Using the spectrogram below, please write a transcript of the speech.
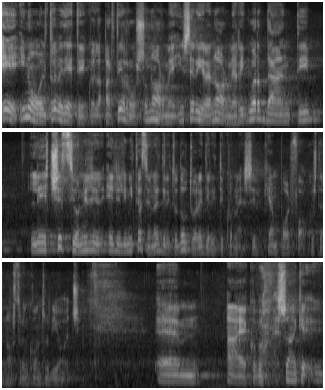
e inoltre, vedete, quella parte in rosso, norme, inserire norme riguardanti le eccezioni e le limitazioni al diritto d'autore e ai diritti connessi, che è un po' il focus del nostro incontro di oggi. Ehm, ah, ecco, ho messo anche,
